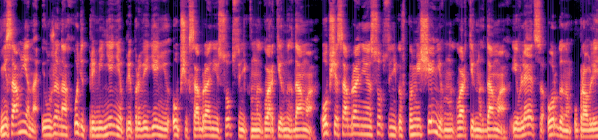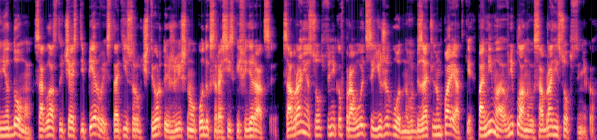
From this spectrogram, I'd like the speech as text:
несомненно, и уже находит применение при проведении общих собраний собственников в многоквартирных домах. Общее собрание собственников помещений в многоквартирных домах является органом управления домом, согласно части 1 статьи 44 Жилищного кодекса Российской Федерации. Собрание собственников проводится ежегодно в обязательном порядке, помимо внеплановых собраний собственников.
